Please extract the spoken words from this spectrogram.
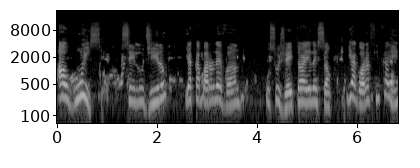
Alguns se iludiram e acabaram levando o sujeito à eleição. E agora fica aí,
